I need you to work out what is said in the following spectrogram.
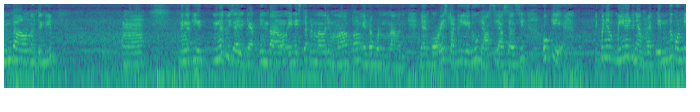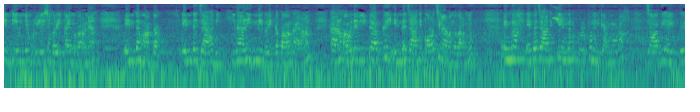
എന്താണെന്നുണ്ടെങ്കിലും നിങ്ങൾക്ക് നിങ്ങൾക്ക് വിചാരിക്കാം എന്താണോ എന്നെ ഇഷ്ടപ്പെടുന്നവർ മാത്രം എന്റെ കൂടെ നിന്നാൽ മതി. ഞാൻ കുറെ സ്ട്രഗിൾ ചെയ്തു. ലാസ്റ്റ് ലാസ്റ്റ് ലാസ്റ്റ് ഓക്കെ ഇപ്പൊ ഞാൻ മെയിനായിട്ട് ഞാൻ പറയാം. എന്തുകൊണ്ട് എന്റെ ഇവന്റെയും റിലേഷൻ ബ്രേക്കായി എന്ന് പറഞ്ഞാൽ എന്റെ മതം എന്റെ ജാതി. ഇതാണ് ഇന്ന് ബ്രേക്കപ്പ് ആവാൻ കാരണം. കാരണം അവന്റെ വീട്ടുകാർക്ക് എന്റെ ജാതി കുറച്ചിലാണെന്ന് പറഞ്ഞു. എന്താ? എന്റെ ജാതിക്ക് എന്താണ് കുഴപ്പമൊന്നും എനിക്ക് അറിഞ്ഞൂടാ. ജാതിയായിട്ട്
